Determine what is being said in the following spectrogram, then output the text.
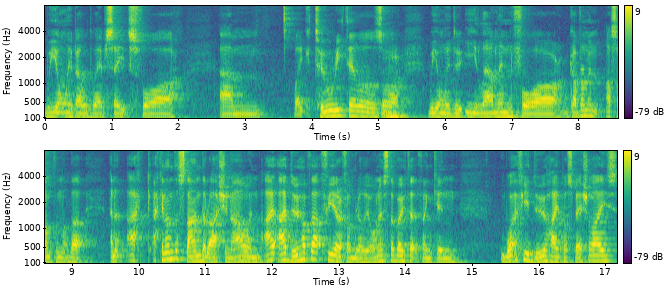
we only build websites for um, like tool retailers or Mm. we only do e-learning for government or something like that. And I, I can understand the rationale, and I, I do have that fear if I'm really honest about it, thinking, what if you do hyper specialise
